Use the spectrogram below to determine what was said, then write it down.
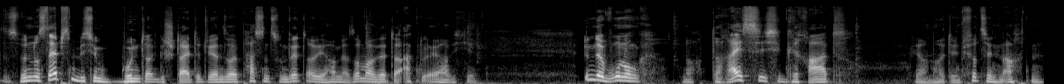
das Windows selbst ein bisschen bunter gestaltet werden soll, passend zum Wetter. Wir haben ja Sommerwetter. Aktuell habe ich hier in der Wohnung noch 30 Grad. Wir haben heute den 14.8.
